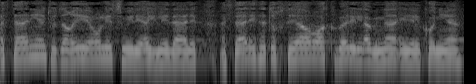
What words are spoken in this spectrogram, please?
الثانية تغيير الاسم لأجل ذلك. الثالثة اختيار أكبر الأبناء للكنية.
